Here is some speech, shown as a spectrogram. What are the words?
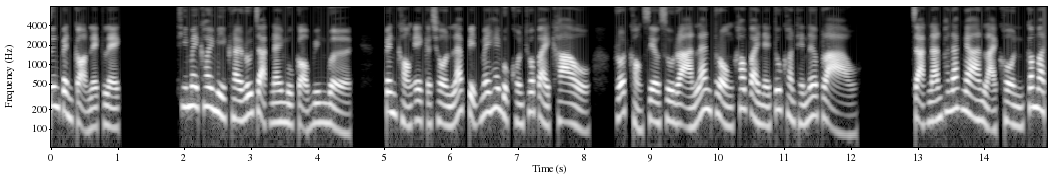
ซึ่งเป็นเกาะเล็กๆ ที่ไม่ค่อยมีใครรู้จักในหมู่เกาะวินเบิร์ด เป็นของเอกชนและปิดไม่ให้บุคคลทั่วไปเข้า รถของเซียวซูรานแล่นตรงเข้าไปในตู้คอนเทนเนอร์เปล่า จากนั้นพนักงานหลายคนก็มา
